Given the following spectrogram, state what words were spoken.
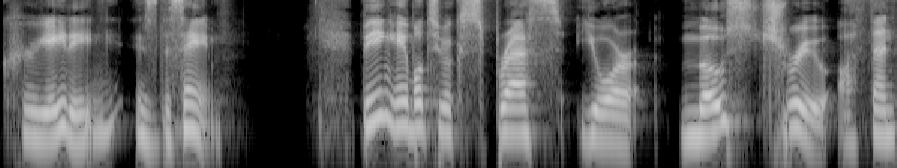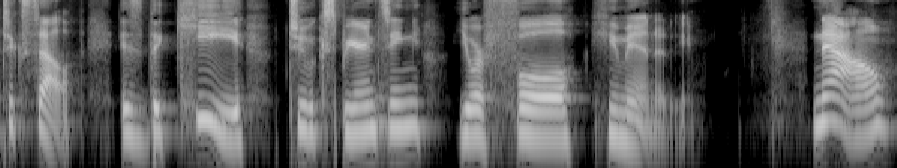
Creating is the same. Being able to express your most true, authentic self is the key to experiencing your full humanity. Now,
